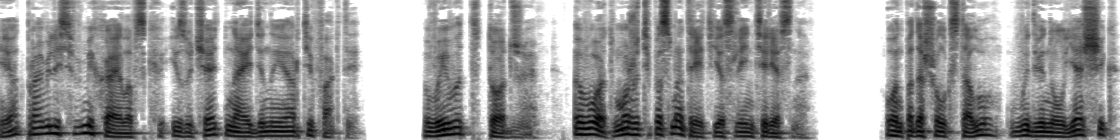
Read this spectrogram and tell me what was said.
и отправились в Михайловск изучать найденные артефакты. Вывод тот же. Вот, можете посмотреть, если интересно. Он подошел к столу, выдвинул ящик,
